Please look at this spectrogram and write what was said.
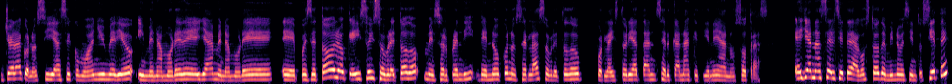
yo la conocí hace como año y medio y me enamoré de ella, me enamoré eh, pues de todo lo que hizo y sobre todo me sorprendí de no conocerla, sobre todo por la historia tan cercana que tiene a nosotras. Ella nace el 7 de agosto de 1907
